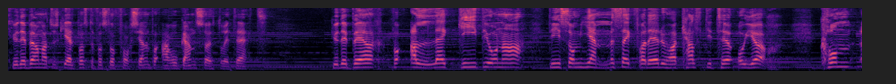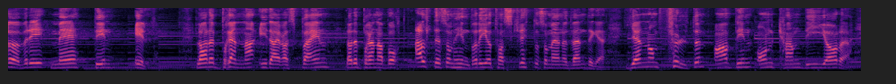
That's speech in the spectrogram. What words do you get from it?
Gud, jeg ber om at du skal hjelpe oss til å forstå forskjellen på arroganse og autoritet. Gud, jeg ber for alle Gideoner, de som gjemmer seg fra det du har kalt dem til å gjøre. Kom over dem med din ild. La det brenne i deres bein. La det brenne bort alt det som hindrer de å ta skritt og som er nødvendige. Gjennom fylden av din ånd kan de gjøre det.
